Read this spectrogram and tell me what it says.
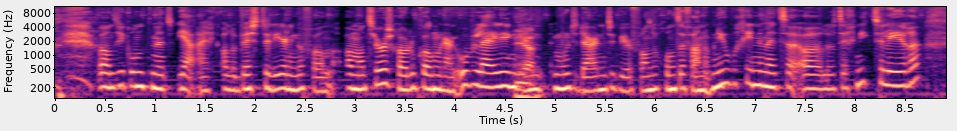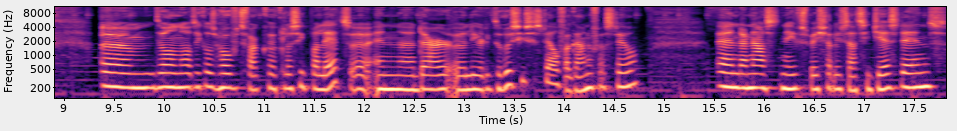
Want je komt met ja, eigenlijk alle beste leerlingen van amateurscholen... komen naar een opleiding Ja. en moeten daar natuurlijk weer van de grond af aan... opnieuw beginnen met alle techniek te leren. Ehm, dan had ik als hoofdvak eh, klassiek ballet. eh, en eh, daar leerde ik de Russische stijl, Vaganova-stijl. En daarnaast nevenspecialisatie jazzdance...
